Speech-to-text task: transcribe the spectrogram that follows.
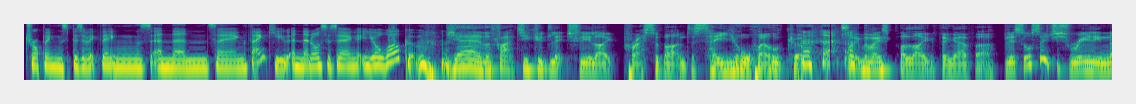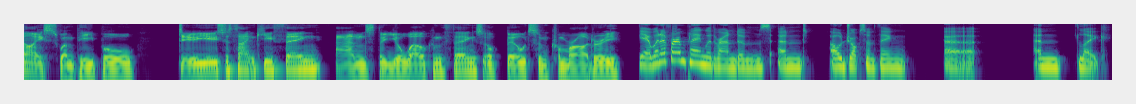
dropping specific things and then saying thank you and then also saying you're welcome. Yeah, the fact you could literally like press a button to say you're welcome. it's like the most polite thing ever. But it's also just really nice when people do use a thank you thing and the you're welcome thing sort of build some camaraderie. yeah, whenever I'm playing with randoms and I'll drop something uh and like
